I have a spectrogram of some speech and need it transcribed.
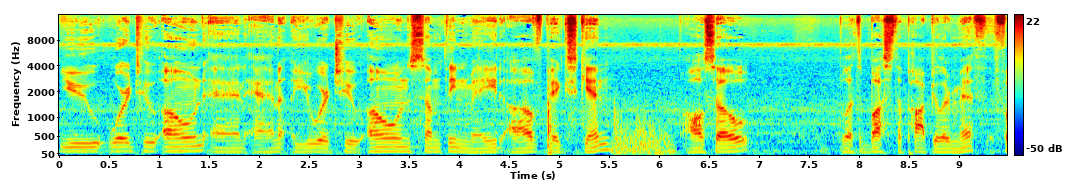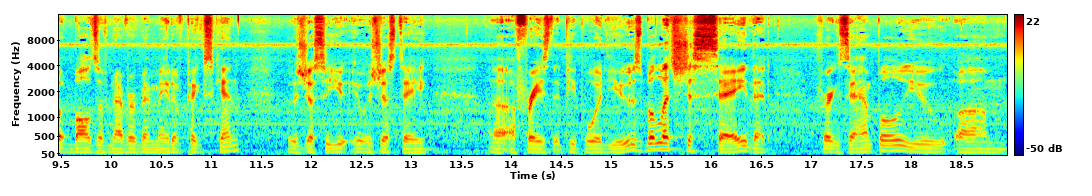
you were to own and and you were to own something made of pigskin, also let's bust the popular myth: footballs have never been made of pigskin. It was just a it was just a uh, a phrase that people would use. But let's just say that, for example, you um,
